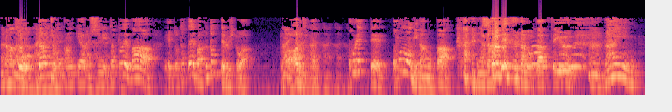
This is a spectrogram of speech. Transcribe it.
なるほど。そう、男女も関係あるし、例えば、えっと、例えば太ってる人は、とかあるじゃない？これって、好みなのか、差別なのかっていう、うん。ライン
